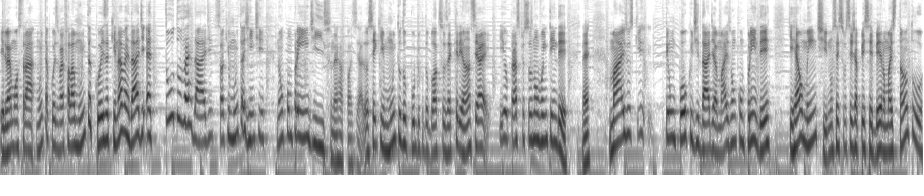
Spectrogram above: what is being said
ele vai mostrar muita coisa, vai falar muita coisa que na verdade é tudo verdade, só que muita gente não compreende isso, né, rapaziada? Eu sei que muito do público do Bloxos é criança e, as pessoas não vão entender, né? Mas os que têm um pouco de idade a mais vão compreender que realmente, não sei se vocês já perceberam, mas tanto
